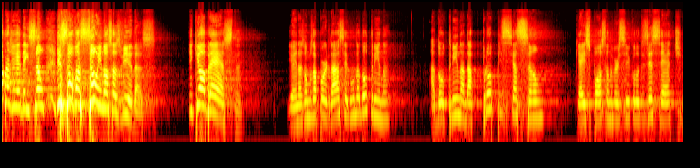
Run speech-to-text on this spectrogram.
obra de redenção e salvação em nossas vidas. E que obra é esta? E aí nós vamos abordar a segunda doutrina, a doutrina da propiciação, que é exposta no versículo 17.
